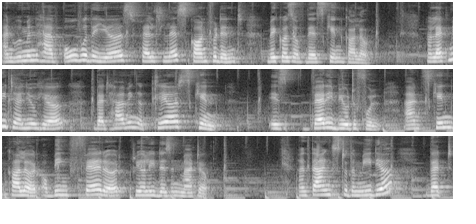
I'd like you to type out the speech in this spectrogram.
And women have over the years felt less confident because of their skin color. Now let me tell you here that having a clear skin is very beautiful and skin color or being fairer really doesn't matter. And thanks to the media that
